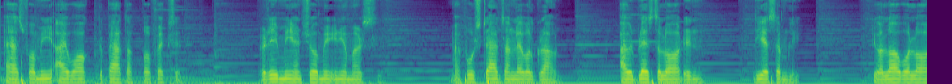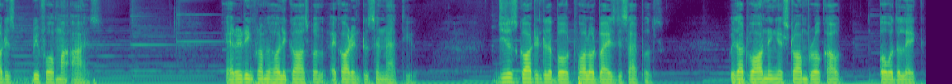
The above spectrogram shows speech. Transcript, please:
As for me, I walk the path of perfection. Redeem me and show me in your mercy. My foot stands on level ground. I will bless the Lord in the assembly. Your love, O Lord, is before my eyes. A reading from the Holy Gospel according to St. Matthew. Jesus got into the boat, followed by his disciples. Without warning, a storm broke out over the lake,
